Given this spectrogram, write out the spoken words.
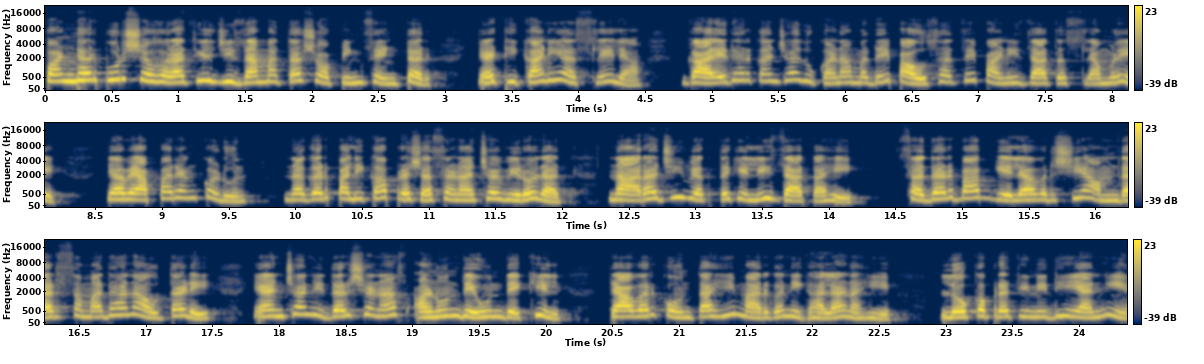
पंढरपूर शहरातील जिजामाता शॉपिंग सेंटर या ठिकाणी असलेल्या गाळेधारकांच्या दुकानामध्ये पावसाचे पाणी जात असल्यामुळे या व्यापाऱ्यांकडून नगरपालिका प्रशासनाच्या विरोधात नाराजी व्यक्त केली जात आहे. सदर बाब गेल्या वर्षी आमदार समाधान आवताडे यांच्या निदर्शनास आणून देऊन देखील त्यावर कोणताही मार्ग निघाला नाही. लोकप्रतिनिधी यांनी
